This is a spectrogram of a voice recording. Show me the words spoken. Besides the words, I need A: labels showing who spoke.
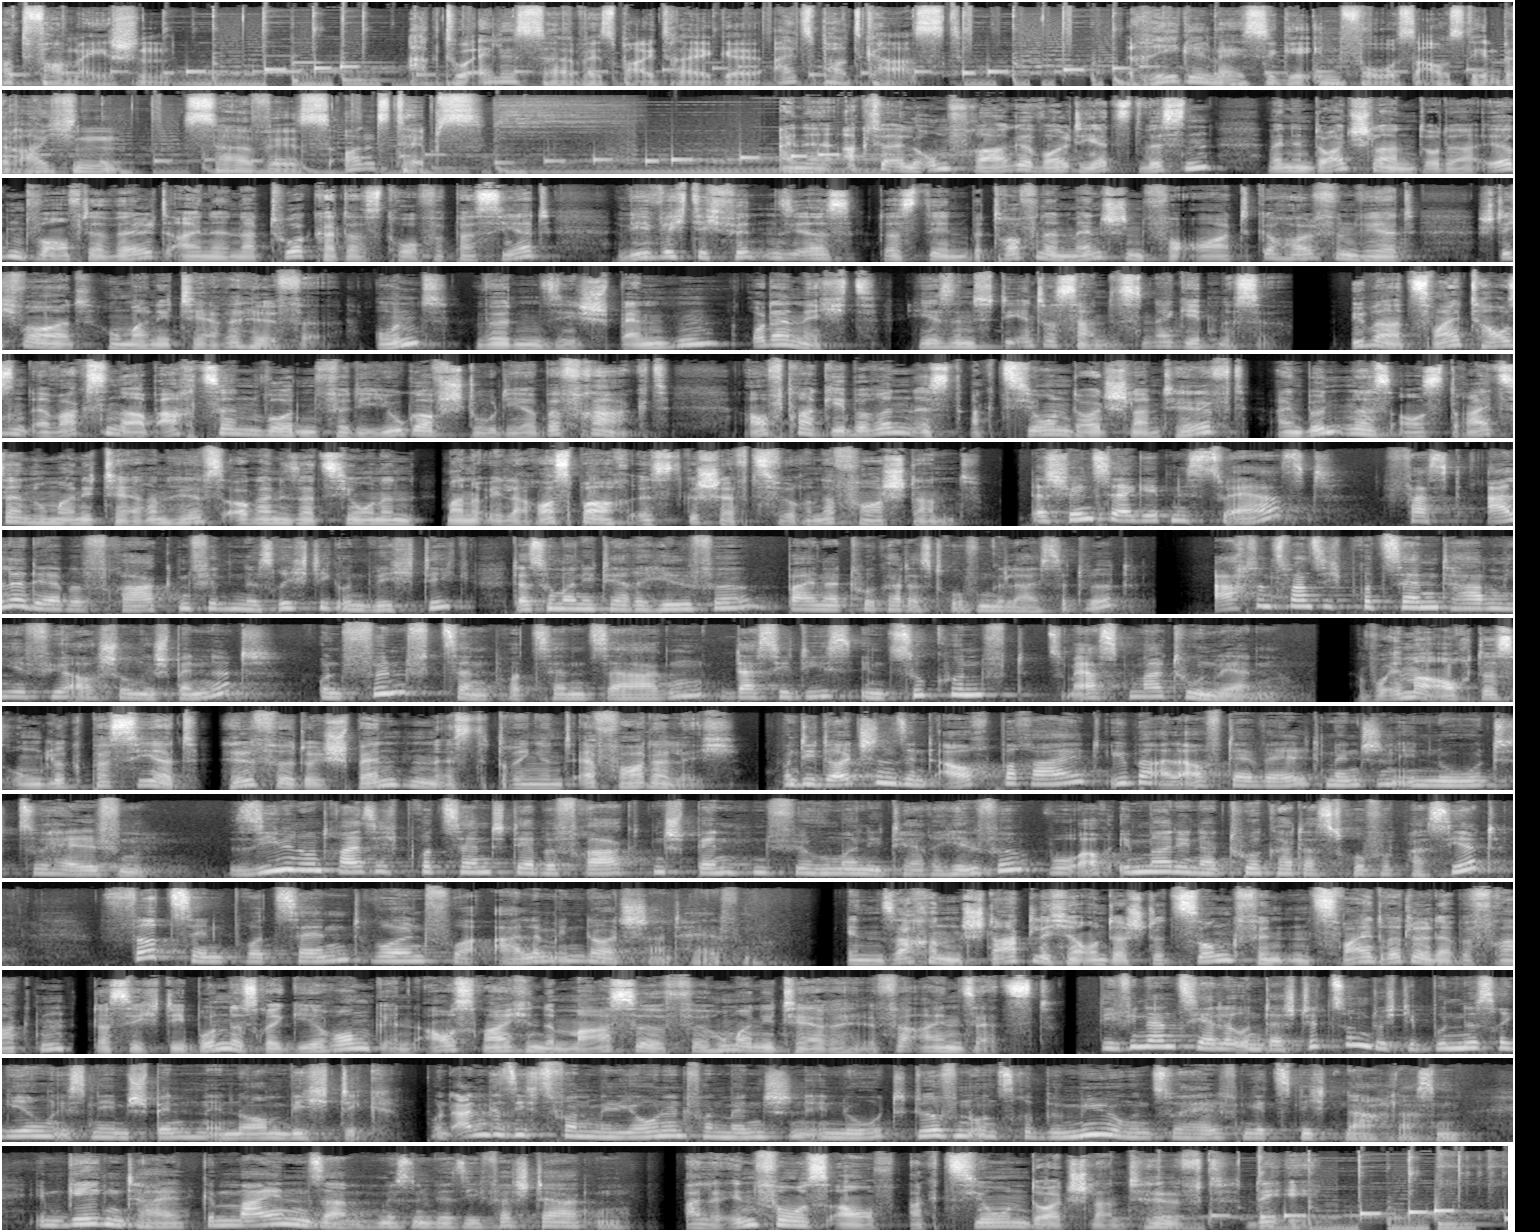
A: Podformation. Aktuelle Servicebeiträge als Podcast. Regelmäßige Infos aus den Bereichen Service und Tipps.
B: Eine aktuelle Umfrage wollte jetzt wissen, wenn in Deutschland oder irgendwo auf der Welt eine Naturkatastrophe passiert, wie wichtig finden Sie es, dass den betroffenen Menschen vor Ort geholfen wird? Stichwort humanitäre Hilfe. Und würden Sie spenden oder nicht? Hier sind die interessantesten Ergebnisse. Über 2000 Erwachsene ab 18 wurden für die YouGov-Studie befragt. Auftraggeberin ist Aktion Deutschland hilft, ein Bündnis aus 13 humanitären Hilfsorganisationen. Manuela Rosbach ist geschäftsführender Vorstand.
C: Das schönste Ergebnis zuerst. Fast alle der Befragten finden es richtig und wichtig, dass humanitäre Hilfe bei Naturkatastrophen geleistet wird. 28 Prozent haben hierfür auch schon gespendet und 15 Prozent sagen, dass sie dies in Zukunft zum ersten Mal tun werden
B: wo immer auch das Unglück passiert. Hilfe durch Spenden ist dringend erforderlich.
C: Und die Deutschen sind auch bereit, überall auf der Welt Menschen in Not zu helfen. 37 Prozent der Befragten spenden für humanitäre Hilfe, wo auch immer die Naturkatastrophe passiert. 14 Prozent wollen vor allem in Deutschland helfen.
B: In Sachen staatlicher Unterstützung finden zwei Drittel der Befragten, dass sich die Bundesregierung in ausreichendem Maße für humanitäre Hilfe einsetzt.
C: Die finanzielle Unterstützung durch die Bundesregierung ist neben Spenden enorm wichtig. Und angesichts von Millionen von Menschen in Not dürfen unsere Bemühungen zu helfen jetzt nicht nachlassen. Im Gegenteil, gemeinsam müssen wir sie verstärken.
B: Alle Infos auf aktiondeutschlandhilft.de.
